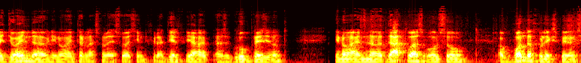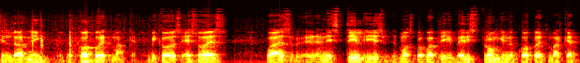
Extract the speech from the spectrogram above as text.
I joined, uh, you know, International SOS in Philadelphia as a group president, you know, and uh, that was also a wonderful experience in learning the corporate market because SOS was and it still is most probably very strong in the corporate market,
